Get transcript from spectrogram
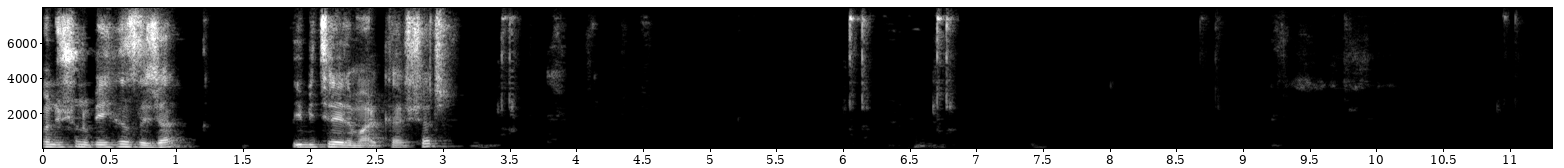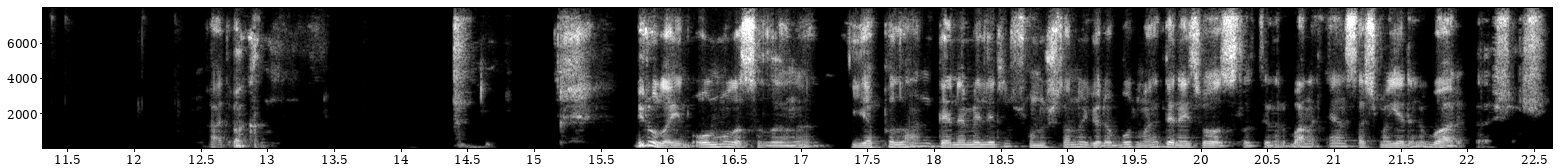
Önce şunu bir hızlıca bir bitirelim arkadaşlar. Hadi bakalım. Bir olayın olma olasılığını yapılan denemelerin sonuçlarına göre bulmaya deneysel olasılık denir. Bana en saçma geleni bu arkadaşlar.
